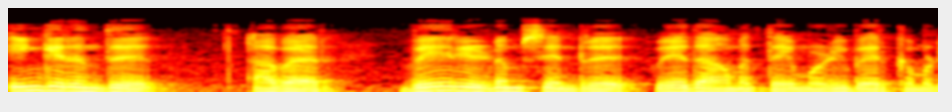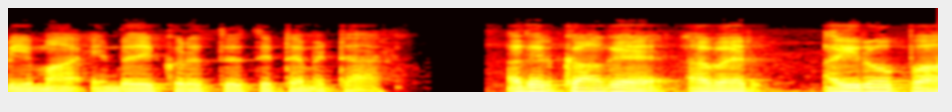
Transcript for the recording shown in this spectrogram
இங்கிருந்து அவர் வேறு இடம் சென்று வேதாகமத்தை மொழிபெயர்க்க முடியுமா என்பதை குறித்து திட்டமிட்டார். அதற்காக அவர் ஐரோப்பா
